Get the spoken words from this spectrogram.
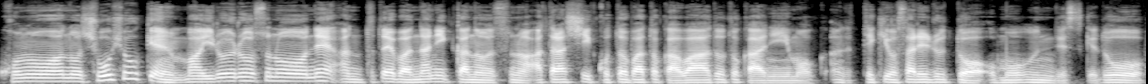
このあの商標権、まあいろいろそのね、あの例えば何かのその新しい言葉とかワードとかにも適用されるとは思うんですけど、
